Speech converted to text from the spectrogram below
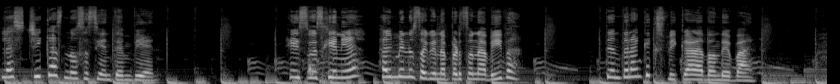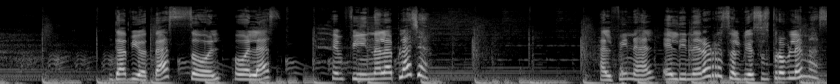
Las chicas no se sienten bien. Eso es genial. Al menos hay una persona viva. Tendrán que explicar a dónde van. Gaviotas, sol, olas, en fin, a la playa. Al final, el dinero resolvió sus problemas.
